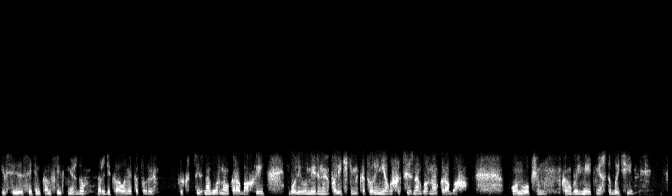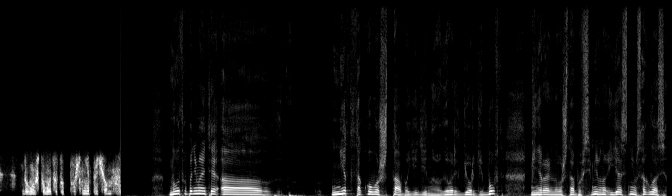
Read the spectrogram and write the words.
и в связи с этим конфликт между радикалами, которые выходцы из Нагорного Карабаха, и более умеренными политиками, которые не выходцы из Нагорного Карабаха. Он, в общем, как бы имеет место быть, и думаю, что мы-то тут точно ни при чем. Ну вот вы понимаете, а нет такого штаба единого, говорит Георгий Бофт, генерального штаба Всемирного, и я с ним согласен.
